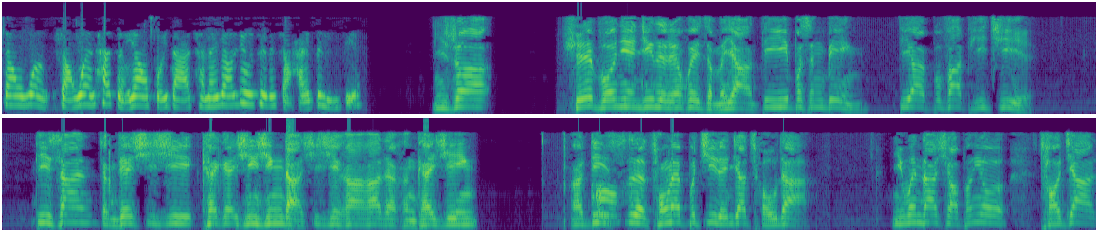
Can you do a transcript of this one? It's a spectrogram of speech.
想问想问他怎样回答才能让六岁的小孩子理解？你说学佛念经的人会怎么样？第一不生病，第二不发脾气，第三整天嘻嘻开开心心的，嘻嘻哈哈的很开心啊。第四、从来不记人家仇的。你问他小朋友吵架，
